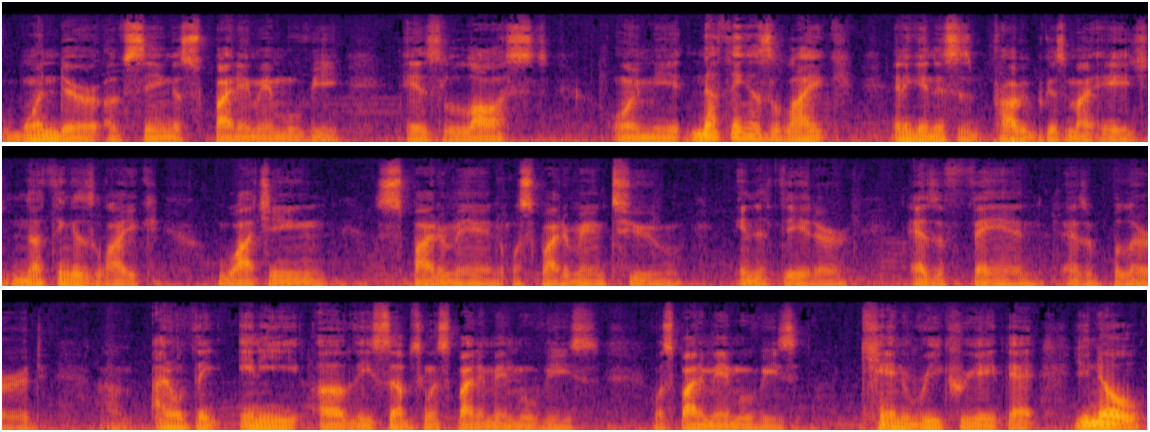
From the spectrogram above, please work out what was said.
wonder of seeing a Spider Man movie is lost on me. Nothing is like, and again, this is probably because of my age, nothing is like watching Spider Man or Spider Man 2 in the theater as a fan, as a blurred. Um, I don't think any of the subsequent Spider Man movies or Spider-Man movies can recreate that. You know,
